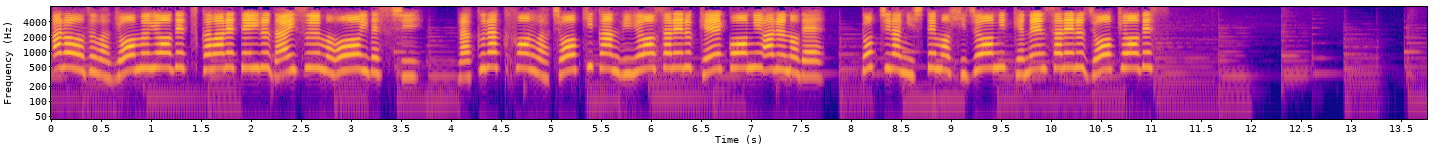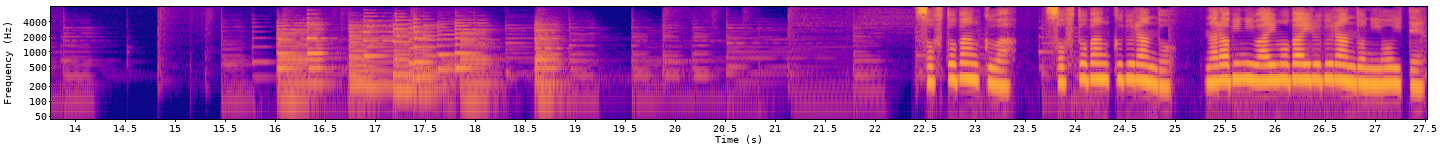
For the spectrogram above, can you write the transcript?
アローズは業務用で使われている台数も多いですし、楽々フォンは長期間利用される傾向にあるので、どちらにしても非常に懸念される状況です。ソフトバンクは、ソフトバンクブランド、並びに Y モバイルブランドにおいて、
